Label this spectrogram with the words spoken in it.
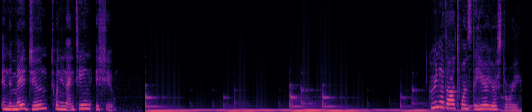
in the May June 2019 issue. Greener Thoughts wants to hear your story.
